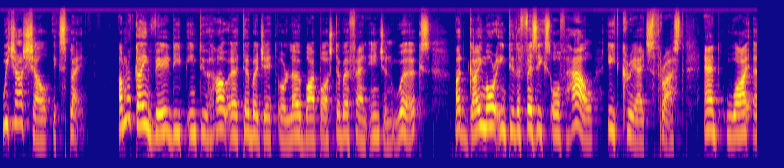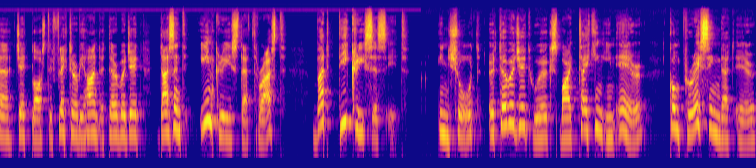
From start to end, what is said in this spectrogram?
which I shall explain. I'm not going very deep into how a turbojet or low bypass turbofan engine works, but going more into the physics of how it creates thrust and why a jet blast deflector behind a turbojet doesn't increase that thrust but decreases it. In short, a turbojet works by taking in air, compressing that air,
